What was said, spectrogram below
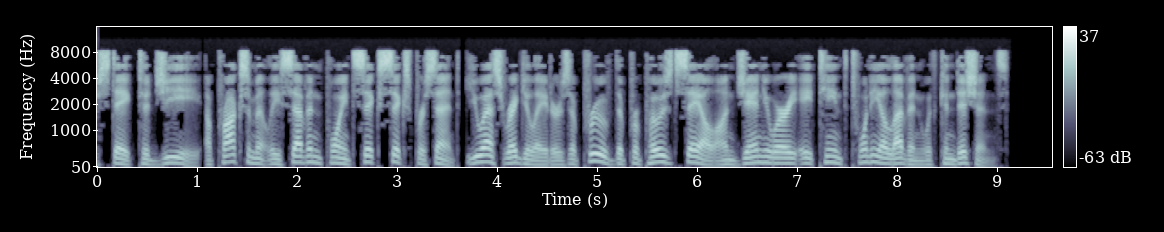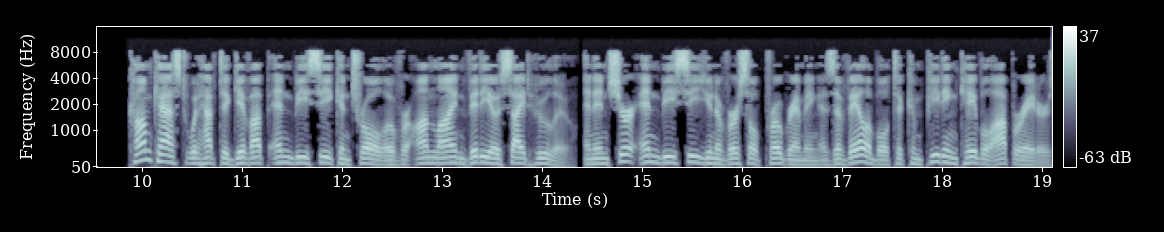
stake to GE approximately 7.66%. U.S. regulators approved the proposed sale on January 18, 2011 with conditions. Comcast would have to give up NBC control over online video site Hulu, and ensure NBC Universal programming is available to competing cable operators.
